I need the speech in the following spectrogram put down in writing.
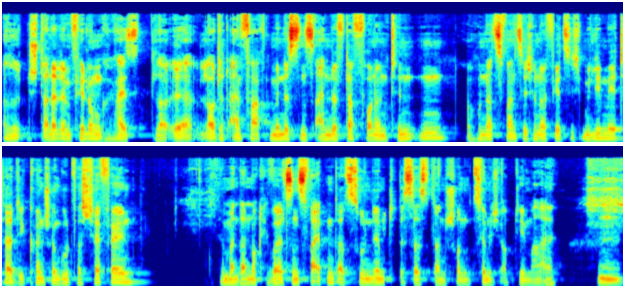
Also Standardempfehlung heißt, äh, lautet einfach mindestens ein Lüfter vorne und hinten, 120, 140 Millimeter, die können schon gut was scheffeln. Wenn man dann noch jeweils einen zweiten dazu nimmt, ist das dann schon ziemlich optimal. Hm.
